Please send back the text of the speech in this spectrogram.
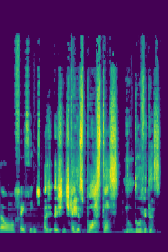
Então fez sentido. A, a, gente quer respostas, não dúvidas.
